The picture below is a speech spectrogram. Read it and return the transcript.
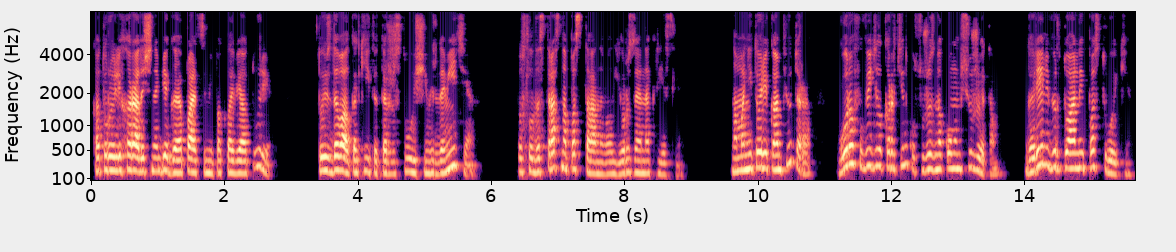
который, лихорадочно бегая пальцами по клавиатуре, то издавал какие-то торжествующие междометия, то сладострастно постановал, ерзая на кресле. На мониторе компьютера Горов увидел картинку с уже знакомым сюжетом. Горели виртуальные постройки,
